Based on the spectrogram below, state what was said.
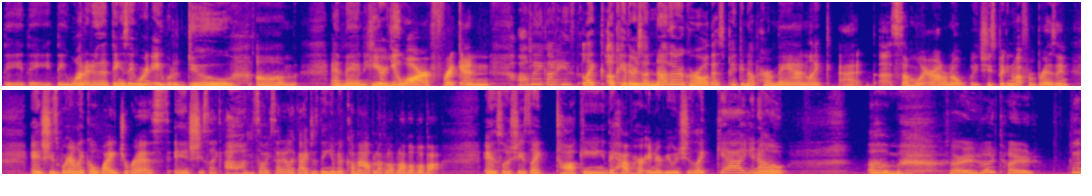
They they they want to do the things they weren't able to do. Um and then here you are freaking oh my god he's like okay there's another girl that's picking up her man like at uh, somewhere i don't know she's picking him up from prison and she's wearing like a white dress and she's like oh i'm so excited like i just need him to come out blah blah blah blah blah blah. And so she's like talking they have her interview and she's like yeah you know um sorry i'm tired. Hmm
